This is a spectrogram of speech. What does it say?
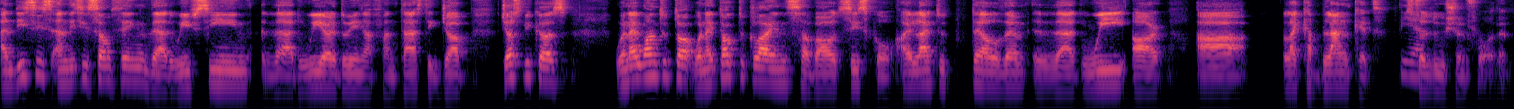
and this is and this is something that we've seen that we are doing a fantastic job just because when i want to talk when i talk to clients about cisco i like to tell them that we are uh, like a blanket Yeah. solution for them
